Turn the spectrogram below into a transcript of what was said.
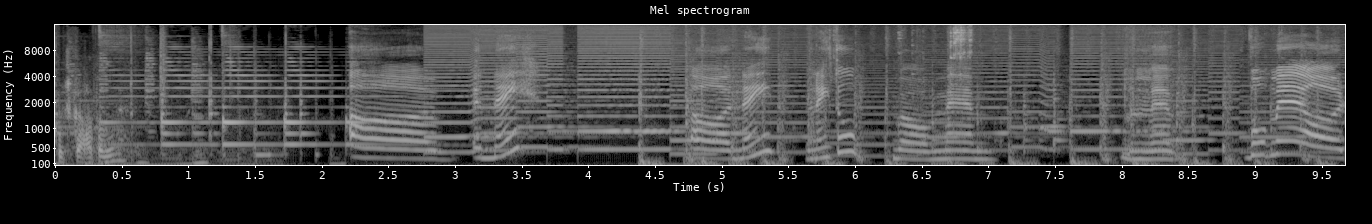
कुछ कहा तुमने? नहीं? आ, नहीं नहीं तो आ, मैं मैं वो मैं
